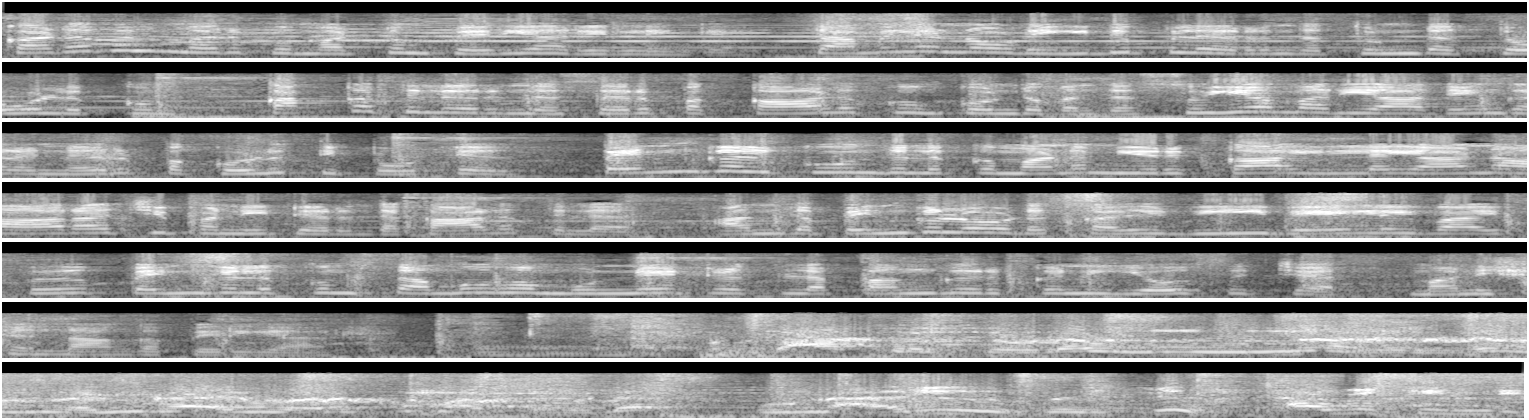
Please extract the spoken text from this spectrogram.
கடவுள் மறுப்பு மட்டும் பெரியார் இல்லைங்க. தமிழனோட இடுப்புல இருந்த துண்ட தோளுக்கும் கக்கத்துல இருந்த செருப்ப காலுக்கும் கொண்டு வந்த சுயமரியாதைங்கிற நெருப்ப கொளுத்தி போட்டு பெண்கள் கூந்தலுக்கு மனம் இருக்கா இல்லையான்னு ஆராய்ச்சி பண்ணிட்டு இருந்த காலத்துல அந்த பெண்களோட கல்வி வேலை வாய்ப்பு பெண்களுக்கும் சமூக முன்னேற்றத்துல பங்கு இருக்குன்னு யோசிச்ச மனுஷன் தாங்க பெரியார். சாஸ்திரத்தோட உன் முன்னோர்களோட உன் வெங்காயம் வழக்கமாத்தை விட உன் அறிவு பெற்று அது கிண்டி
